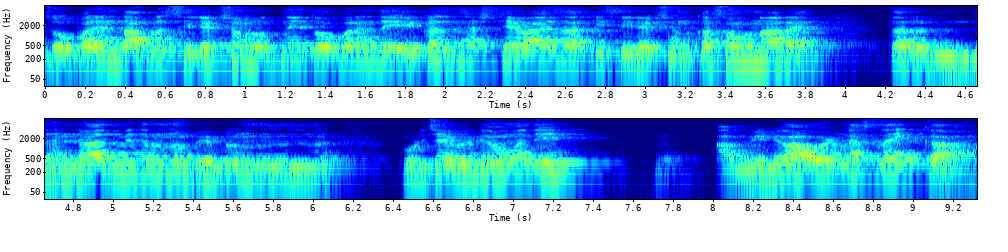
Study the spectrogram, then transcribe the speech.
जोपर्यंत आपलं सिलेक्शन होत नाही तोपर्यंत एकच ध्यास ठेवायचा की सिलेक्शन कसं होणार आहे. तर धन्यवाद मित्रांनो भेटून पुढच्या व्हिडिओमध्ये व्हिडिओ आवडल्यास लाईक करा.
